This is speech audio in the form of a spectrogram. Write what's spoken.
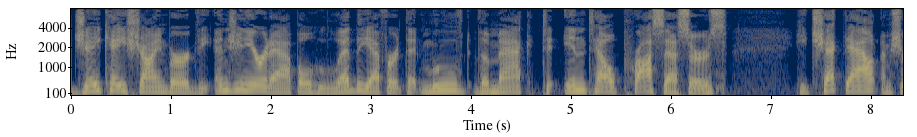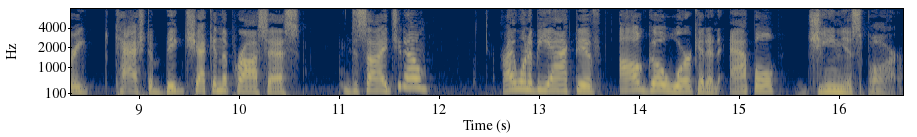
J.K. Scheinberg, the engineer at Apple who led the effort that moved the Mac to Intel processors? He checked out. I'm sure he cashed a big check in the process. Decides, you know, I want to be active. I'll go work at an Apple Genius Bar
